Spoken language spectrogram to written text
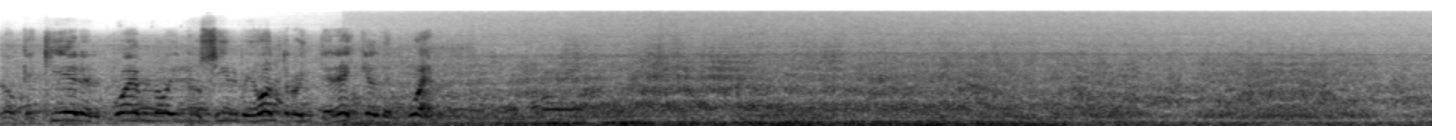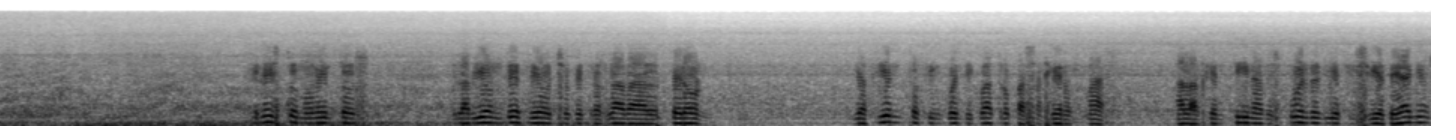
lo que quiere el pueblo y no sirve otro interés que el del pueblo. En estos momentos, el avión DC-8 que traslada al Perón y a 154 pasajeros más a la Argentina después de 17 años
